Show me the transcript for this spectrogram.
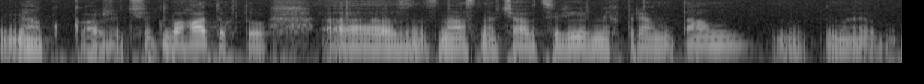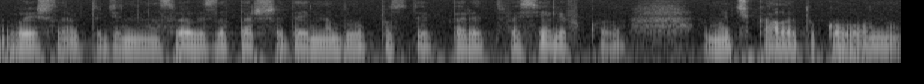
е, м'яко кажучи. Багато хто з- нас навчав цивільних прямо там. Ми вийшли тоді, нас вивезли в перший день на блокпости перед Васильівкою. Ми чекали ту колону.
